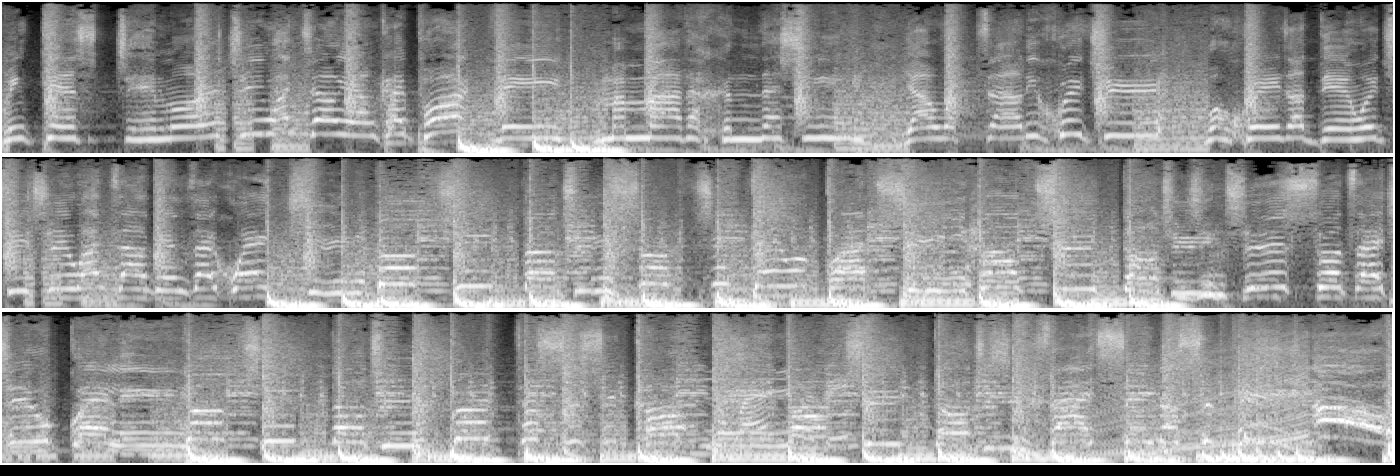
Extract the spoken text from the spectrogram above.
明天世界末日，今晚照样开 party。妈妈她很担心，要我早点回去，我会早点回去，吃完早点再回去。东去东去，手机给我关机，东去东去，矜持锁在置物柜里。东去东去，管他是谁 call me。东去东去，现在谁都是屁。东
